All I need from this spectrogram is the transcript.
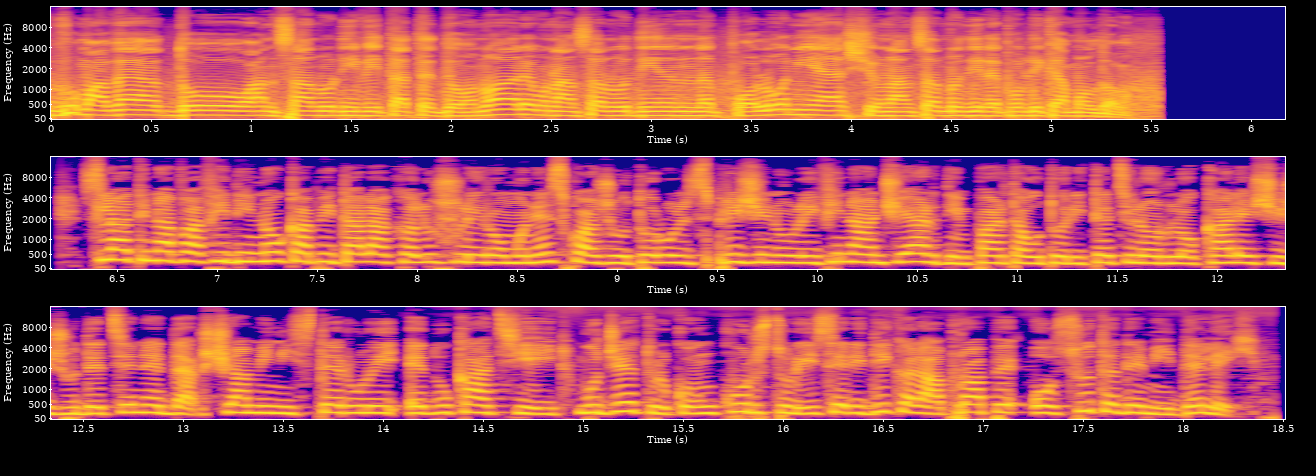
Vom avea două ansambluri invitate de onoare, un ansamblu din Polonia și un ansamblu din Republica Moldova. Slatina va fi din nou capitala călușului românesc cu ajutorul sprijinului financiar din partea autorităților locale și județene, dar și a Ministerului Educației. Bugetul concursului se ridică la aproape 100.000 de lei.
